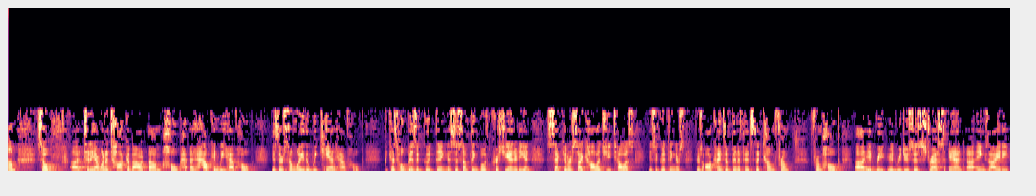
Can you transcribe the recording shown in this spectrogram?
um, so uh, today I want to talk about um, hope. How can we have hope? Is there some way that we can have hope? Because hope is a good thing. This is something both Christianity and secular psychology tell us is a good thing. There's there's all kinds of benefits that come from from hope. Uh, it, re- it reduces stress and uh, anxiety.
